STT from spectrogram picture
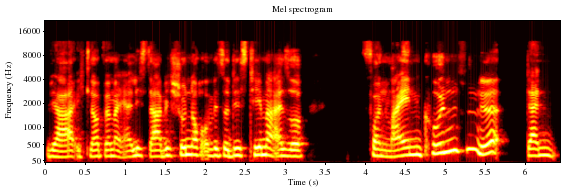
Ja, ich glaube, wenn man ehrlich ist, da habe ich schon noch irgendwie so das Thema, also von meinen Kunden, ne, dann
